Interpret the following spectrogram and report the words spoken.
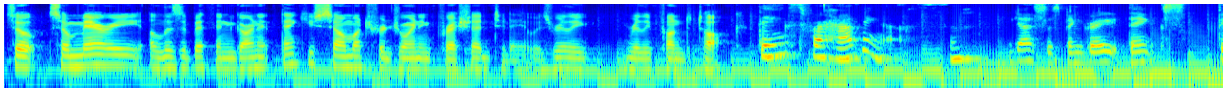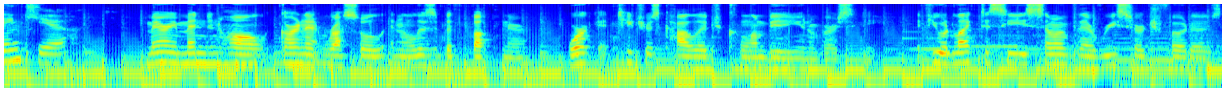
so, so Mary, Elizabeth, and Garnett, thank you so much for joining Fresh Ed today. It was really, really fun to talk. Thanks for having us. Yes, it's been great. Thanks. Thank you. Mary Mendenhall, Garnett Russell, and Elizabeth Buckner work at Teachers College, Columbia University. If you would like to see some of their research photos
